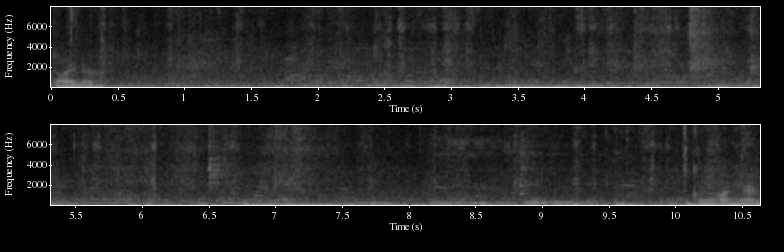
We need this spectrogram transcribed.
Diner. On here?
